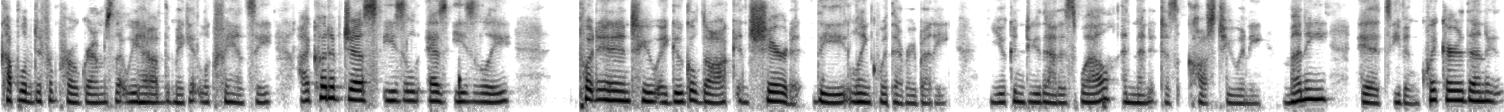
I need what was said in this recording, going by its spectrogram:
a couple of different programs that we have to make it look fancy. I could have just easily as easily put it into a Google Doc and shared it, the link with everybody. You can do that as well. And then it doesn't cost you any money. It's even quicker than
